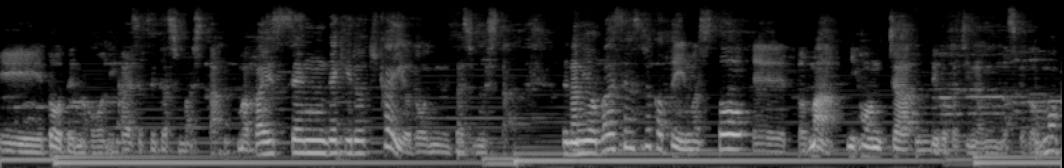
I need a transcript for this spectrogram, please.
え当店の方に開設いたしました、まあ、焙煎できる機械を導入いたしました。で何を焙煎するかと言いますと、えーとまあ、日本茶という形になるんですけども、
